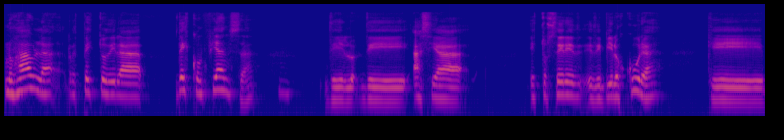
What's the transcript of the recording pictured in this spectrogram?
nos habla respecto de la desconfianza de, lo- de hacia estos seres de, de piel oscura que,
